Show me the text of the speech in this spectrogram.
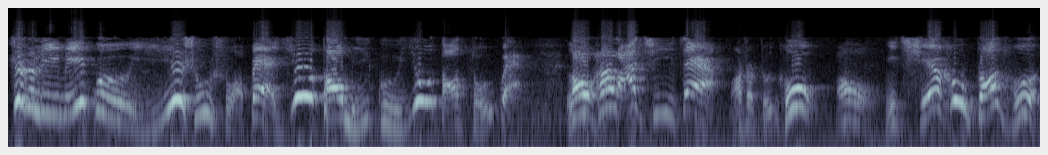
这个李梅公一手说办，又当媒公又当总管。老汉拿起一站，往上准后哦，你前后装出，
